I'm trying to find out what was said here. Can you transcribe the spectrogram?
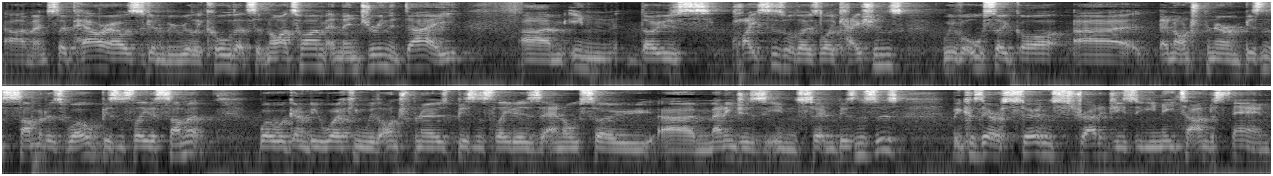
Um, and so Power Hours is going to be really cool. That's at night time, and then during the day, um, in those places or those locations, we've also got uh, an entrepreneur and business summit as well, business leader summit, where we're going to be working with entrepreneurs, business leaders, and also uh, managers in certain businesses, because there are certain strategies that you need to understand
